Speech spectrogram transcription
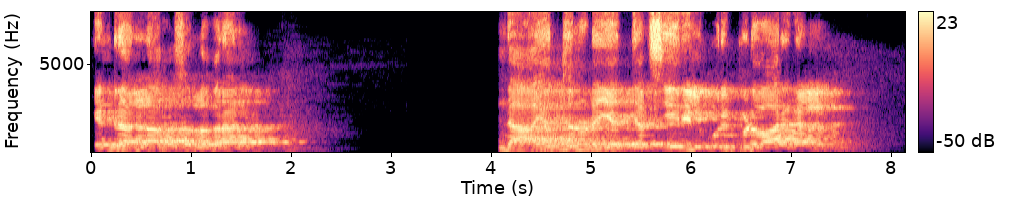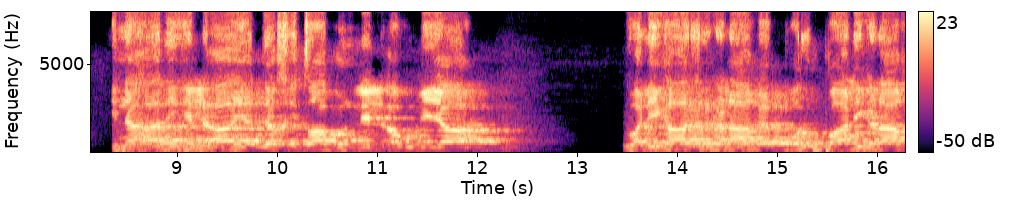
என்று அல்லாஹ் சொல்லுகிறான். இந்த ஆயத்தினுடைய தப்சீரில் குறிப்பிடுவார்கள். இன்னஹாதிகில் ஆயத்த ஹிதாபுல்லில் அவுலியா. வழிகாரர்களாக பொறுப்பாளிகளாக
